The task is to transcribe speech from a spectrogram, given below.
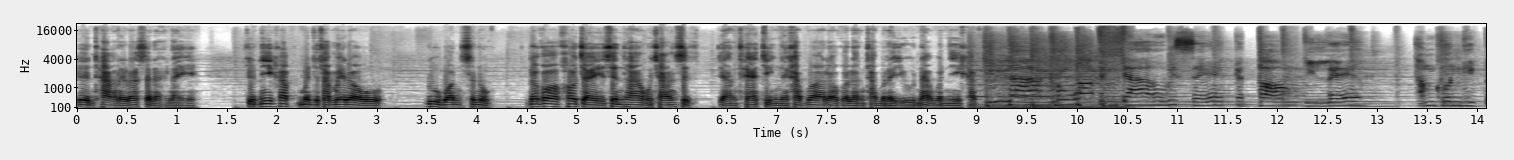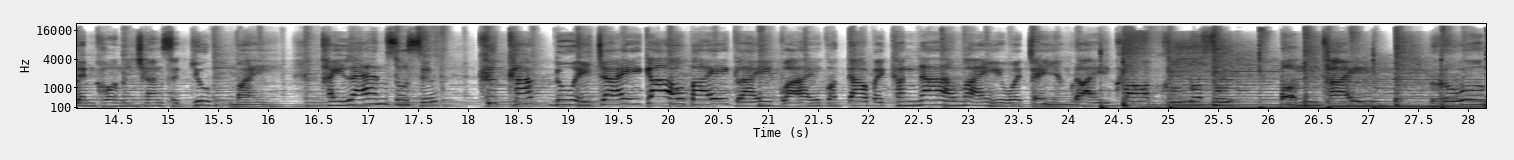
เดินทางในลักษณะไหน จุดนี้ครับมันจะทำให้เราดูบอลสนุก แล้วก็เข้าใจเส้นทางของช้างศึกอย่างแท้จริงนะครับ ว่าเรากำลังทำอะไรอยู่ณวันนี้ครับ ดาววิเศษกระตองกิเลสทำคนให้เป็นคนช้างศึกยุคใหม่ ไทยแลนด์สู้ศึกคึกคักด้วยใจก้าวไปไกลกว่ากว่าก้าวไปข้างหน้าไม่ว่าจะอย่างไรครอบครัวฟุตบอลไทย ร่วม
